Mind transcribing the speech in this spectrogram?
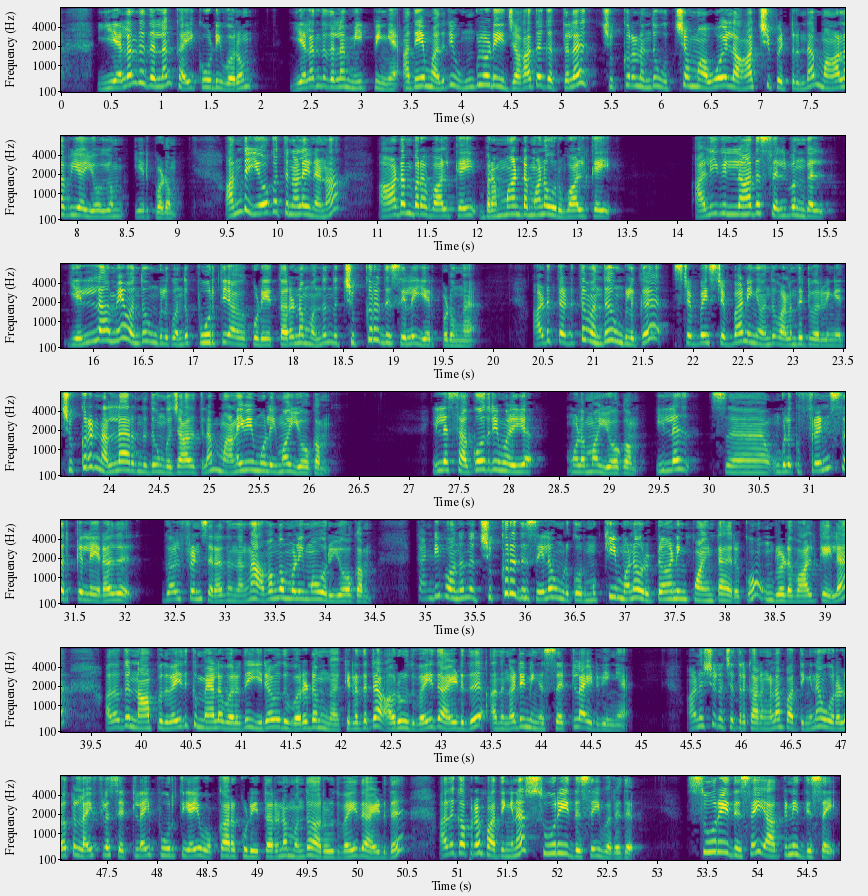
இழந்ததெல்லாம் கைகூடி வரும். இழந்ததெல்லாம் மீட்பீங்க. அதே மாதிரி உங்களுடைய ஜாதகத்தில் சுக்கரன் வந்து உச்சமாவோ இல்லை ஆட்சி பெற்றிருந்தால் மாளவியா யோகம் ஏற்படும். அந்த யோகத்தினால என்னென்னா ஆடம்பர வாழ்க்கை பிரம்மாண்டமான ஒரு வாழ்க்கை அழிவில்லாத செல்வங்கள் எல்லாமே வந்து உங்களுக்கு வந்து பூர்த்தி ஆகக்கூடிய தருணம் வந்து இந்த சுக்கர திசையில் ஏற்படுங்க. அடுத்தடுத்து வந்து உங்களுக்கு ஸ்டெப் பை ஸ்டெப்பாக நீங்கள் வந்து வளர்ந்துட்டு வருவீங்க. சுக்கரன் நல்லா இருந்தது உங்கள் ஜாதத்தில் மனைவி மூலியமாக யோகம். இல்லை சகோதரி மொழிய மூலமாக யோகம். இல்லை உங்களுக்கு ஃப்ரெண்ட்ஸ் சர்க்கிளில் யாராவது கேர்ள் ஃப்ரெண்ட்ஸ் யாராவது இருந்தாங்கன்னா அவங்க மூலிமா ஒரு யோகம். கண்டிப்பாக வந்து அந்த சுக்கர திசையில் உங்களுக்கு ஒரு முக்கியமான ஒரு டேர்னிங் பாயிண்ட்டாக இருக்கும் உங்களோட வாழ்க்கையில். அதாவது நாற்பது வயதுக்கு மேலே வருது இருபது வருடம்ங்க. கிட்டத்தட்ட அறுபது வயது ஆயிடுது. அதுங்காட்டி நீங்கள் செட்டில் ஆகிடுவீங்க அனுஷ நட்சத்திரக்காரங்களாம் பார்த்தீங்கன்னா ஓரளவுக்கு லைஃப்பில் செட்டில் ஆகி பூர்த்தியாகி உட்காரக்கூடிய தருணம் வந்து அறுபது வயது ஆயிடுது. அதுக்கப்புறம் பார்த்தீங்கன்னா சூரிய திசை வருது. சூரிய திசை அக்னி திசை.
